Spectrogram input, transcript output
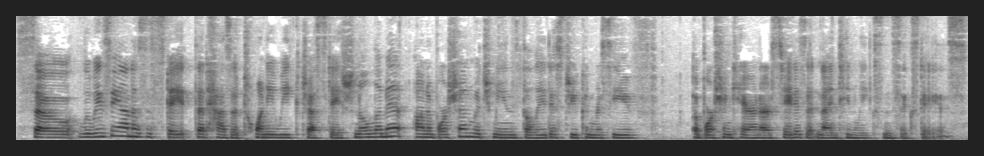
So, Louisiana is a state that has a 20 week gestational limit on abortion, which means the latest you can receive abortion care in our state is at 19 weeks and six days.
